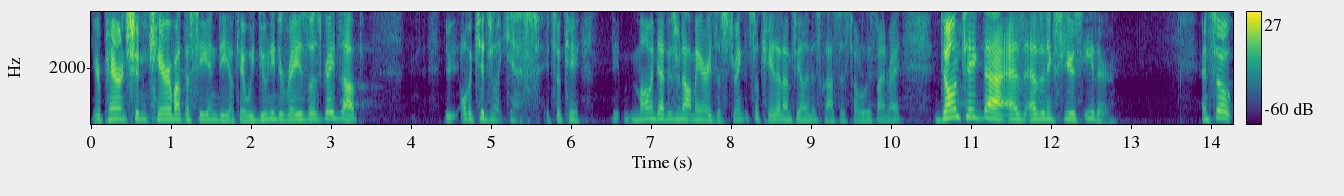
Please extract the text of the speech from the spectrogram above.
your parents shouldn't care about the C and D, okay? We do need to raise those grades up. All the kids are like, Yes, it's okay. Mom and dad, these are not my areas of strength. It's okay that I'm failing this class. It's totally fine, right? Don't take that as, as an excuse either. And so,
